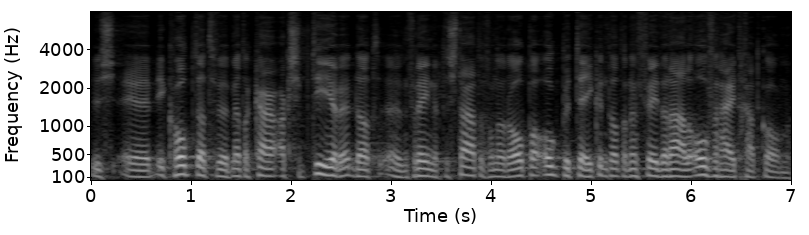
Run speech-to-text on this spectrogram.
Dus uh, ik hoop dat we met elkaar accepteren dat een Verenigde Staten van Europa ook betekent dat er een federale overheid gaat komen.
